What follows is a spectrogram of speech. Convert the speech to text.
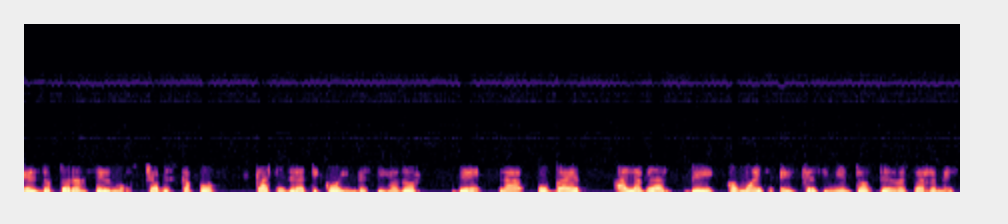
el doctor Anselmo Chávez Capó, catedrático e investigador de la UPAEP al hablar de cómo es el crecimiento de nuestra remesa.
